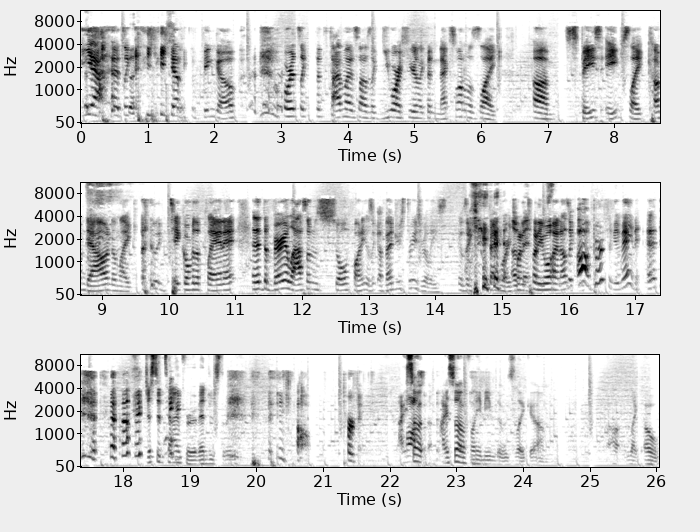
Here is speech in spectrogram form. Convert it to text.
yeah, it's like yeah, like the bingo, or it's like this timeline. So I was like, you are here. Like the next one was like, um, space apes like come down and like, take over the planet, and then the very last one was so funny. It was like Avengers 3's released. It was like February 2021. I was like, oh, perfect, we made it. just in time for Avengers three. oh, perfect. I saw I saw a funny meme that was like um uh, like oh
